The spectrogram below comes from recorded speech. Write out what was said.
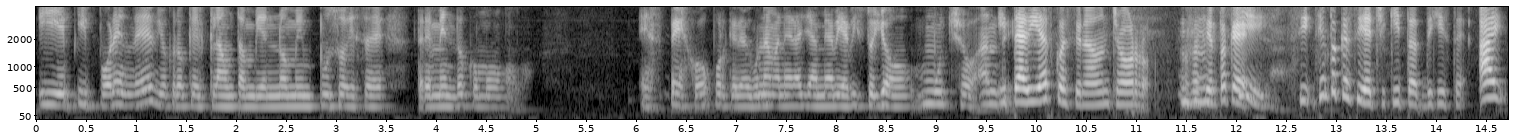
y, y por ende, yo creo que el clown también no me impuso ese tremendo como espejo, porque de alguna manera ya me había visto yo mucho antes. Y te habías cuestionado un chorro. O sea, siento que Sí, sí, siento que si de chiquita dijiste, "Ay,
